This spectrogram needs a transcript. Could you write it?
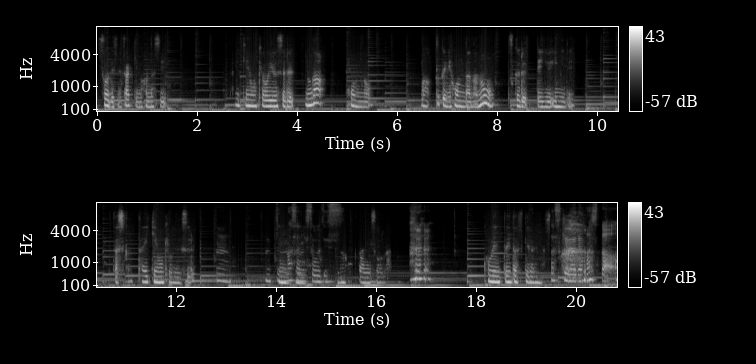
そうですね。さっきの話。体験を共有するのが本の、まあ、特に本棚の作るっていう意味で、確かに体験を共有する。うん。本当にまさにそうです。まさにそうだ。コメントに助けられました。助けられました。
